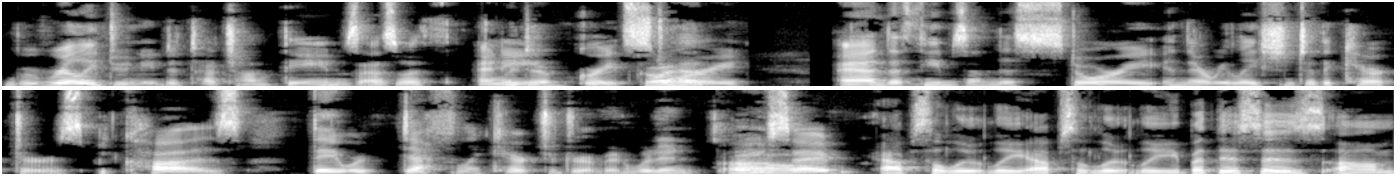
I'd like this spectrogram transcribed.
we really do need to touch on themes as with any great story. And the themes in this story in their relation to the characters because they were definitely character driven, wouldn't Oh. you say? Absolutely, absolutely. But this is um,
